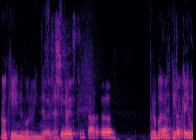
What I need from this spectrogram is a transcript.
Ok, nu vorbim despre Cine asta. este, dar uh, Probabil da, că e, un,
